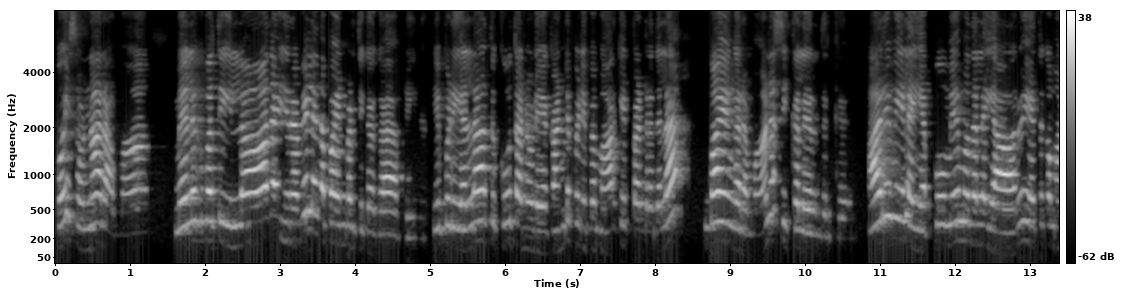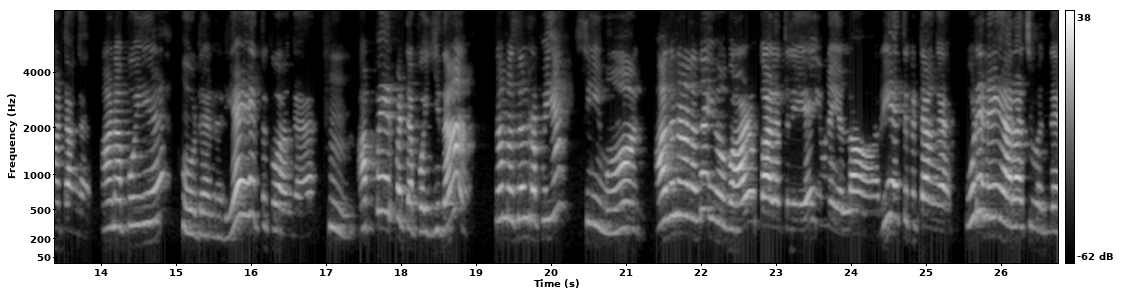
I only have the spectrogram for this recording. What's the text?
போய் சொன்னாராமா மெழுகுபத்தி இல்லாத இரவில் இதை பயன்படுத்திக்கங்க அப்படின்னு. இப்படி எல்லாத்துக்கும் தன்னுடைய கண்டுபிடிப்பை மார்க்கெட் பண்றதுல பயங்கரமான சிக்கல் இருந்திருக்கு. அறிவியலை எப்பவுமே முதல்ல யாரும் ஏத்துக்க மாட்டாங்க. ஆனா பொய்ய உடனடியா ஏத்துக்குவாங்க. அப்ப ஏற்பட்ட பொய் தான் நம்ம சொல்ற பையன் சீமான். அதனாலதான் இவன் வாழும் காலத்திலேயே இவனை எல்லாரும் ஏத்துக்கிட்டாங்க. உடனே யாராச்சும் வந்து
